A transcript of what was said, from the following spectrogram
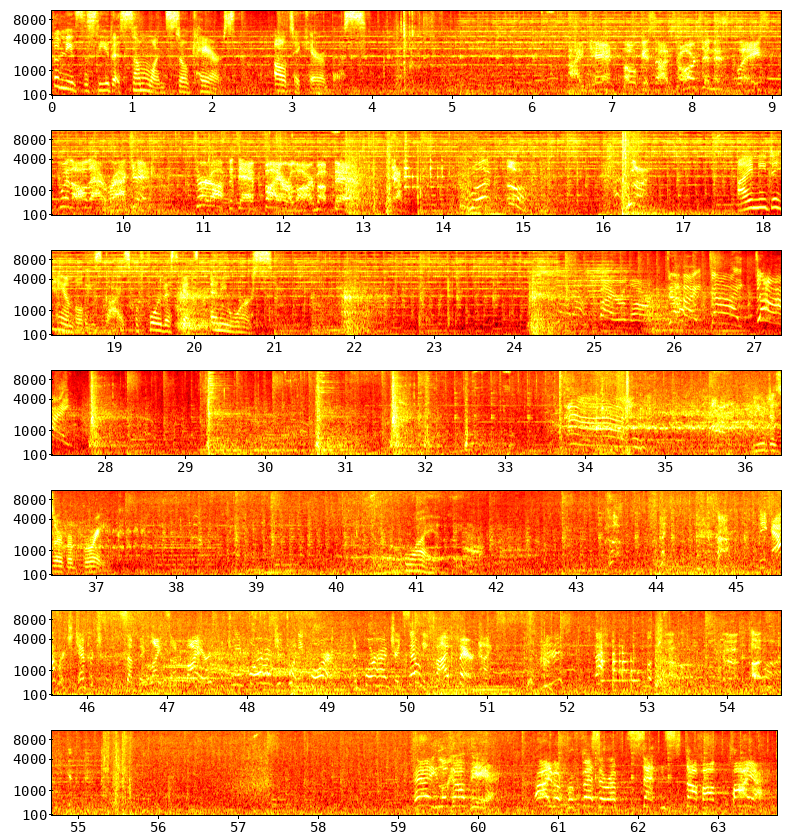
Gotham needs to see that someone still cares. I'll take care of this. I can't focus on torching this place with all that racket! Turn off the damn fire alarm up there! What? I need to handle these guys before this gets any worse. Deserve a break. Quietly. The average temperature that something lights on fire is between 424 and 475 Fahrenheit. Hey, look up here! I'm a professor of setting stuff on fire!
